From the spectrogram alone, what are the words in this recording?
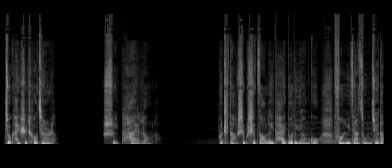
就开始抽筋儿了，水太冷了。不知道是不是藻类太多的缘故，风雨家总觉得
